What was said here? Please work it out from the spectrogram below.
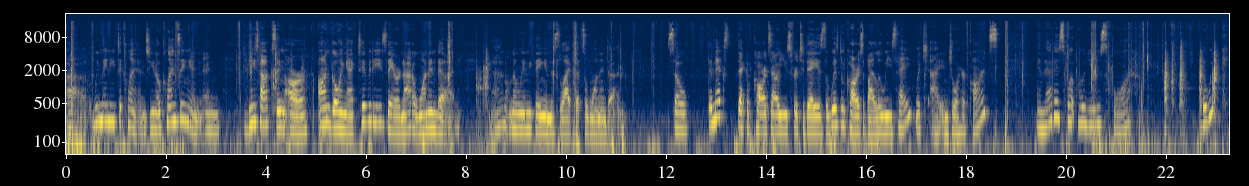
uh, we may need to cleanse. You know, cleansing and, and detoxing are ongoing activities, they are not a one and done. I don't know anything in this life that's a one and done. So, the next deck of cards I'll use for today is the Wisdom cards by Louise Hay, which I enjoy her cards. And that is what we'll use for the week.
